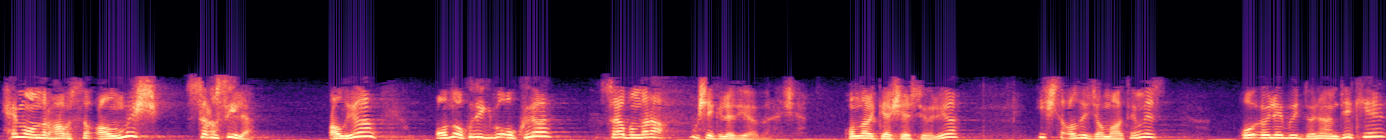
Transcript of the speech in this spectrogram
hem onlar hafızası almış sırasıyla alıyor. Onu okuduğu gibi okuyor. Sonra bunlara bu şekilde diyor böylece. Onlara gerçeği söylüyor. İşte adı cemaatimiz o öyle bir dönemdi ki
